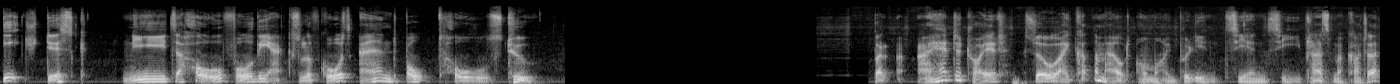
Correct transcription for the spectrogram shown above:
Each disc needs a hole for the axle of course and bolt holes too. But I had to try it, so I cut them out on my brilliant CNC plasma cutter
